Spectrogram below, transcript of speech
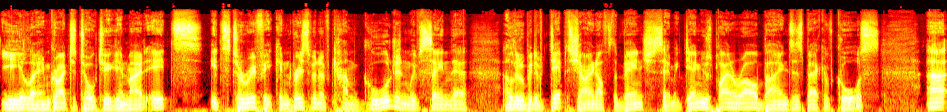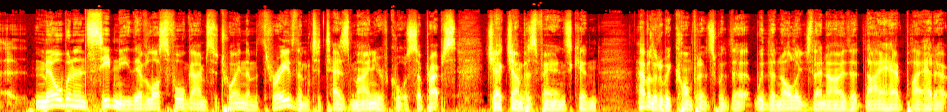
year, Liam. Great to talk to you again, mate. It's it's terrific, and Brisbane have come good, and we've seen the a little bit of depth showing off the bench. Sam McDaniel's playing a role. Baines is back, of course. Uh, Melbourne and Sydney, they've lost four games between them, three of them to Tasmania, of course. So perhaps Jack Jumpers fans can have a little bit of confidence with the with the knowledge they know that they have play, had a,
